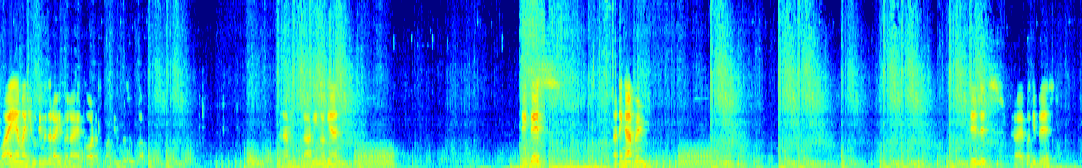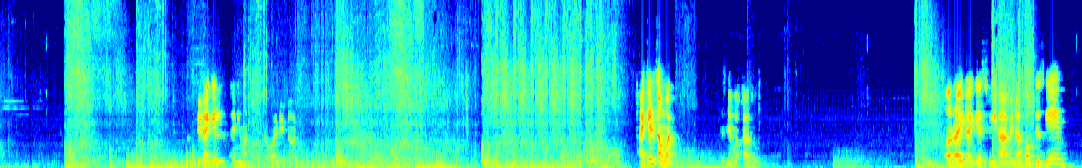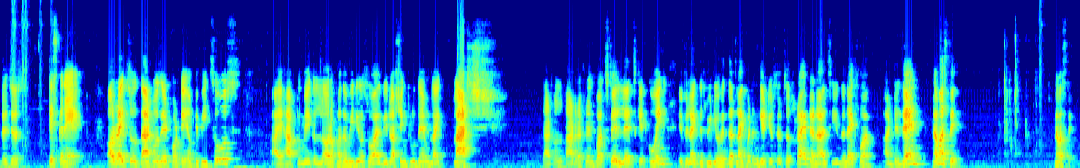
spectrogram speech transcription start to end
Why am I shooting with a rifle? I had got a fucking bazooka. And I'm lagging again. Take this! Nothing happened. Still, let's try for the best. Did I kill anyone? No, I did not. I killed someone. His name was Tazu. Alright, I guess we have enough of this game. Let's just disconnect. Alright, so that was it for Day of Defeat Source. I have to make a lot of other videos, so I'll be rushing through them like Flash. That was a bad reference, but still, let's get going. If you like this video, hit that like button, get yourself subscribed, and I'll see you in the next one. Until then, Namaste. Namaste.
